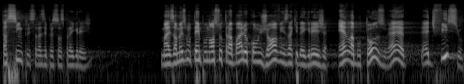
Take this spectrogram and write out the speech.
Está simples trazer pessoas para a igreja. Mas, ao mesmo tempo, o nosso trabalho com os jovens aqui da igreja é labutoso, é, é difícil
